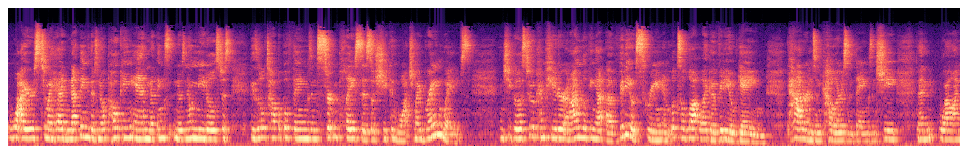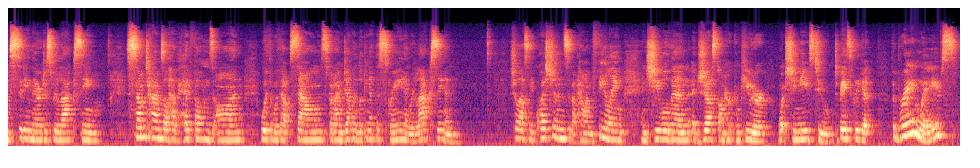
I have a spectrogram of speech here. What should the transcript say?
wires to my head. Nothing, there's no poking in, nothing's, there's no needles, just these little topical things in certain places so she can watch my brain waves. And she goes to a computer and I'm looking at a video screen and it looks a lot like a video game, patterns and colors and things. And she then, while I'm sitting there just relaxing, sometimes I'll have headphones on with without sounds, but I'm definitely looking at the screen and relaxing and she'll ask me questions about how I'm feeling and she will then adjust on her computer what she needs to to basically get the brain waves.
